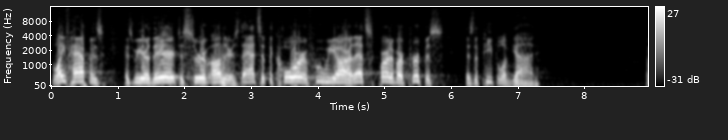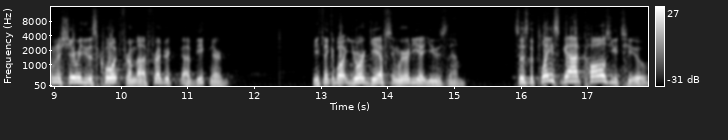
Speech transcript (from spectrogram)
Life happens as we are there to serve others. That's at the core of who we are. That's part of our purpose as the people of God. I'm going to share with you this quote from uh, Frederick uh, Buechner. you think about your gifts and where do you use them? It says, The place God calls you to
